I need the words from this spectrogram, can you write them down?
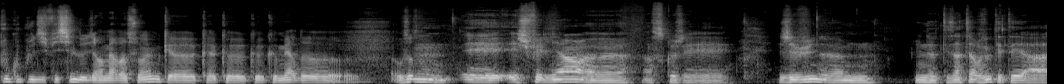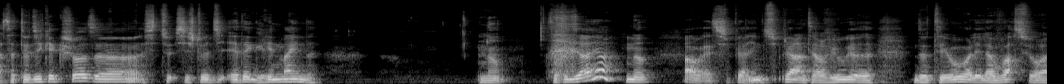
beaucoup plus difficile de dire merde à soi-même que que, que que que merde aux autres Hmm. Et, et je fais lien euh, parce que j'ai j'ai vu une euh, une de tes interviews. T'étais à. Ça te dit quelque chose euh, si, tu- si je te dis Edek Green Mind? Non Ça te dit rien? Non Ah ouais, super. Il y a une super interview de Théo. Allez la voir sur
